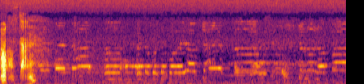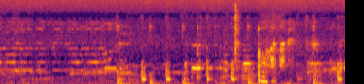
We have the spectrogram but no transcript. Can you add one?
I'm almost done. Oh, I love it.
